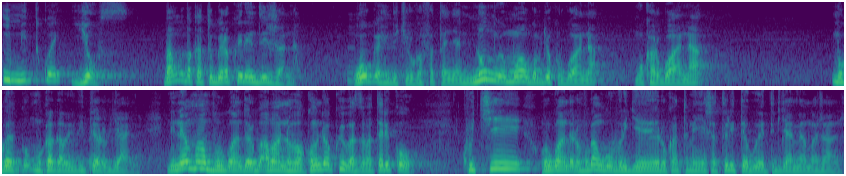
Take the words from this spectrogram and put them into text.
imitwe yose. Bamwe bakatubwira ko irenze ijana. Wowe ugahindukira ugafatanya n'umwe mu wagombye kurwana mukarwana mukagaba ibitero byanyu. Ni na yo mpamvu u rwanda abantu bakunda kwibaza batari ko kuki u rwanda ruvuga ngo buri gihe rukatumenyesha turiteguye turyamiye amajanja?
